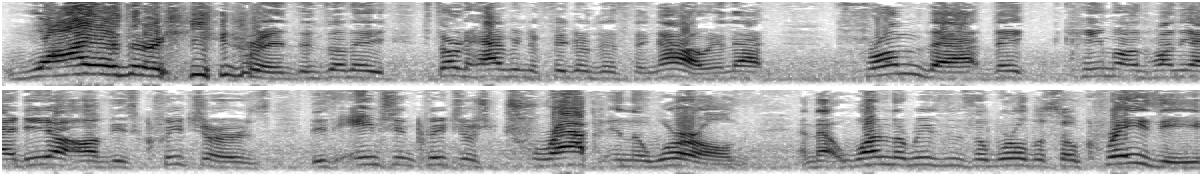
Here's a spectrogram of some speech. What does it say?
Why are there Hedrons? And so they started having to figure this thing out. And that from that, they came upon the idea of these creatures, these ancient creatures trapped in the world. And that one of the reasons the world was so crazy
